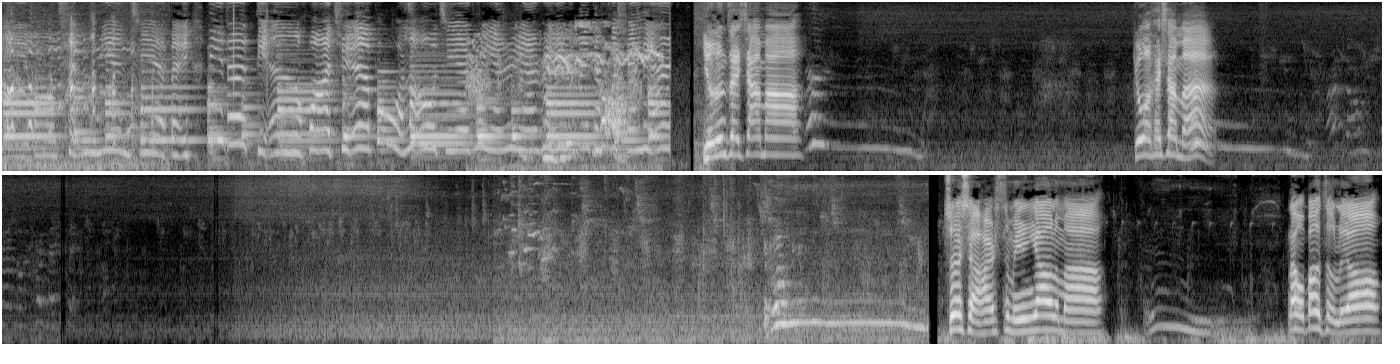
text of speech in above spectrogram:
胞，全面戒备。你的电话绝不漏接，有人在家吗？给我开下门。这小孩是没人要了吗？那我抱走了哟。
